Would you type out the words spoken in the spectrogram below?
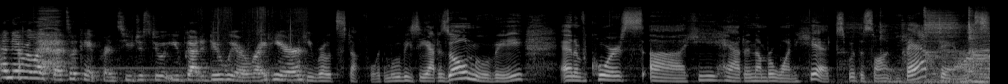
And they were like, that's okay, Prince. You just do what you've got to do. We are right here. He wrote stuff for the movies. He had his own movie. And of course, uh, he had a number one hit with the song Bat Dance.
